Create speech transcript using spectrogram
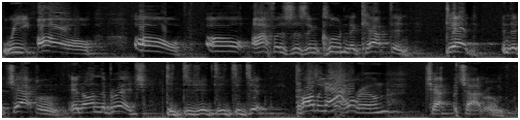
We all, all, all officers, including the captain, dead in the chat room and on the bridge. Probably chat whole- room? Chat, chat room.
